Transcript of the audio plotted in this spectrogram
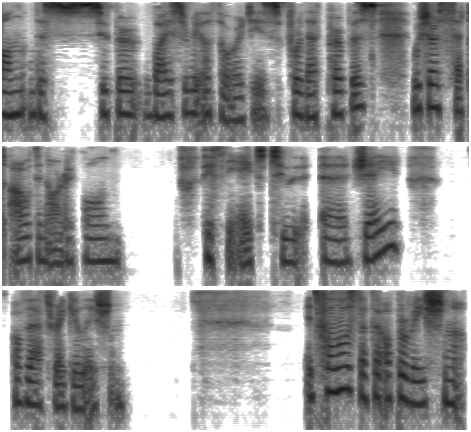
on the supervisory authorities for that purpose, which are set out in Article 58.2j of that regulation. It follows that the operation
